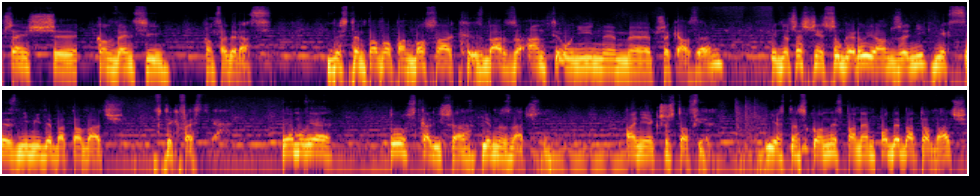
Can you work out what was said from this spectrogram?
część y, konwencji Konfederacji. Występował pan Bosak z bardzo antyunijnym e, przekazem, jednocześnie sugerując, że nikt nie chce z nimi debatować w tych kwestiach. Ja mówię tu z Kalisza jednoznacznie. Panie Krzysztofie, jestem skłonny z panem podebatować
